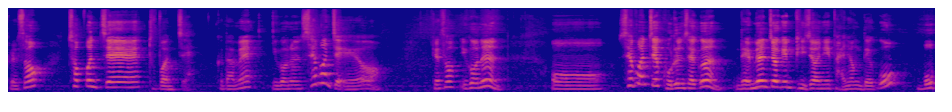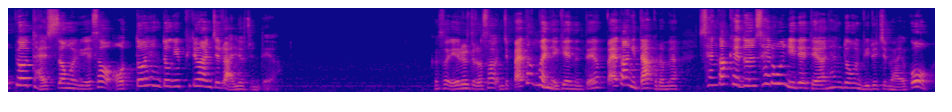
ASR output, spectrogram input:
그래서 첫 번째, 두 번째, 그 다음에 이거는 세 번째예요. 그래서 이거는 어, 세 번째 고른 색은 내면적인 비전이 반영되고 목표 달성을 위해서 어떤 행동이 필요한지를 알려준대요. 그래서 예를 들어서 이제 빨강만 얘기했는데요. 빨강이다 그러면 생각해둔 새로운 일에 대한 행동을 미루지 말고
